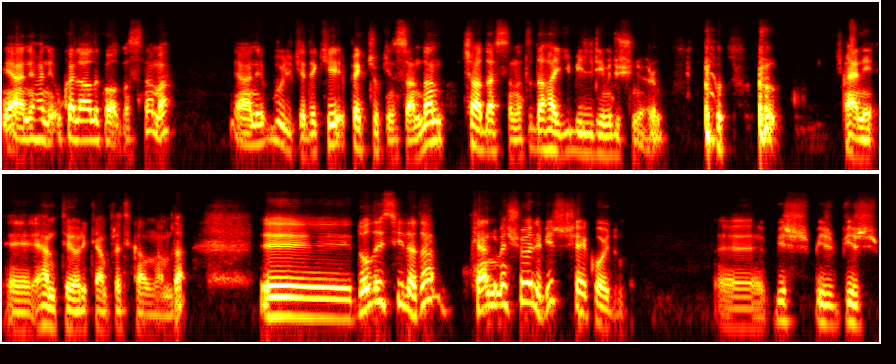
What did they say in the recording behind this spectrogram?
Yani hani ukalalık olmasın ama yani bu ülkedeki pek çok insandan çağdaş sanatı daha iyi bildiğimi düşünüyorum. yani e, hem teorik hem pratik anlamda. E, dolayısıyla da kendime şöyle bir şey koydum. E, bir bir bir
